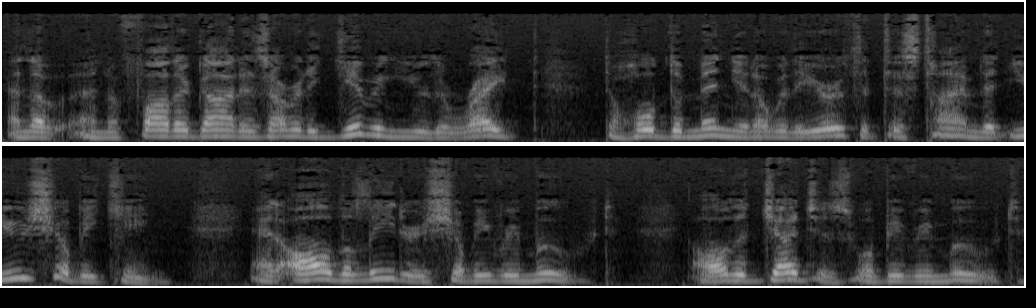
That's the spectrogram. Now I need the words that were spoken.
And the, and the Father God is already giving you the right to hold dominion over the earth at this time, that you shall be king, and all the leaders shall be removed. All the judges will be removed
